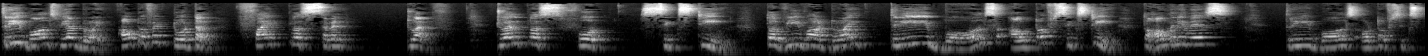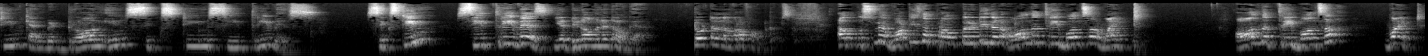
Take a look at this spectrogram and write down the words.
3 balls we are drawing. Out of a total 5 plus 7, 12. 12 plus 4, 16. So we were drawing 3 balls out of 16. So how many ways? 3 balls out of 16 can be drawn in 16 C3 ways. 16 C3 ways. ये denominator हो. Total number of outcomes. अब उसमें what is the probability that all the 3 balls are white? All the 3 balls are white.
